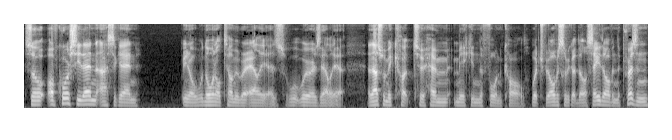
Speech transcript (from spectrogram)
So of course he then asks again. You know, no one will tell me where Elliot is. Where is Elliot? And that's when we cut to him making the phone call, which we obviously we got the other side of in the prison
